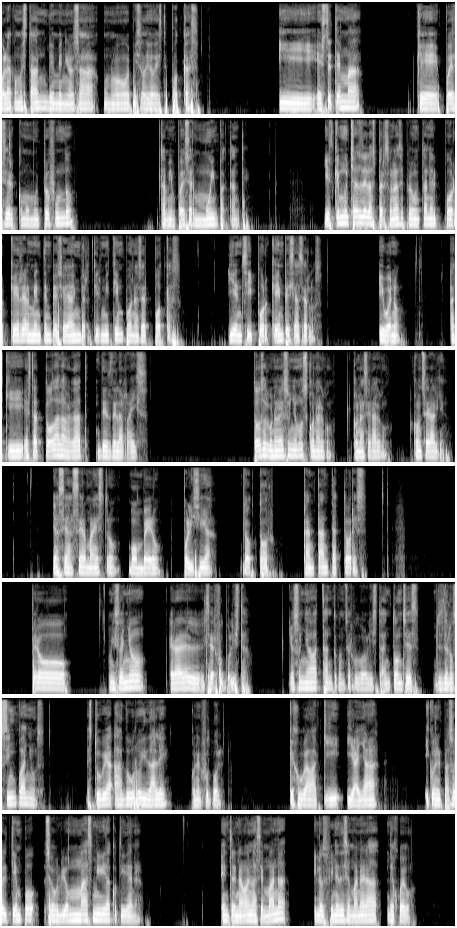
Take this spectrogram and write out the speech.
Hola, ¿cómo están? Bienvenidos a un nuevo episodio de este podcast. Y este tema que puede ser como muy profundo, también puede ser muy impactante. Y es que muchas de las personas se preguntan el por qué realmente empecé a invertir mi tiempo en hacer podcasts. Y en sí, por qué empecé a hacerlos. Y bueno, aquí está toda la verdad desde la raíz. Todos alguna vez soñamos con algo, con hacer algo, con ser alguien. Ya sea ser maestro, bombero, policía, doctor, cantante, actores. Pero mi sueño era el ser futbolista. Yo soñaba tanto con ser futbolista. Entonces, desde los cinco años, estuve a, duro y dale con el fútbol. Que jugaba aquí y allá. Y con el paso del tiempo se volvió más mi vida cotidiana. Entrenaba en la semana y los fines de semana era de juego.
